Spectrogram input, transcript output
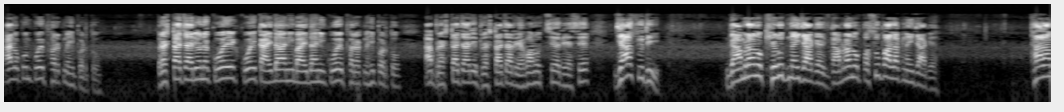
આ લોકોને કોઈ ફરક નહીં પડતો. ભ્રષ્ટાચારીઓને કોઈ કોઈ કાયદાની બાયદાની કોઈ ફરક નહીં પડતો. આ ભ્રષ્ટાચારી ભ્રષ્ટાચાર રહેવાનું જ છે, રહેશે જ્યાં સુધી ગામડાનો ખેડૂત નહીં જાગે, ગામડાનો પશુપાલક નહીં જાગે. ખાડા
